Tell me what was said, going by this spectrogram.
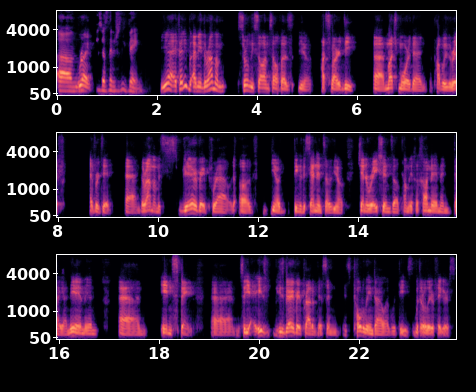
Um, right. It's just an interesting thing. Yeah, if anybody, I mean, the Rambam certainly saw himself as you know Hasfardi uh, much more than probably the Rif ever did. And the Rambam is very, very proud of you know being the descendants of you know generations of Talmidei Chachamim and Dayanim and and in Spain. Um, so yeah, he's he's very, very proud of this, and it's totally in dialogue with these with earlier figures.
